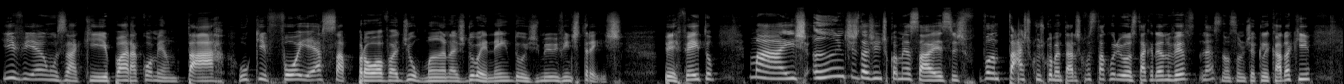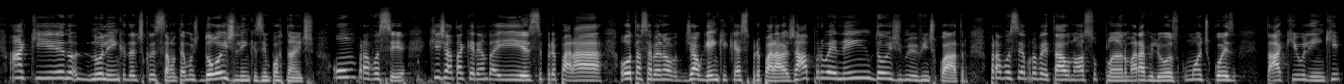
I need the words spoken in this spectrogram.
e viemos aqui para comentar o que foi essa prova de humanas do Enem 2023. Perfeito? Mas antes da gente começar esses fantásticos comentários que você está curioso, está querendo ver, né? Senão você não tinha clicado aqui. Aqui no, no link da descrição temos dois links importantes. Um para você que já está querendo aí se preparar, ou está sabendo de alguém que quer se preparar já para o Enem 2024. Para você aproveitar o nosso plano maravilhoso com um monte de coisa, tá aqui o link.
